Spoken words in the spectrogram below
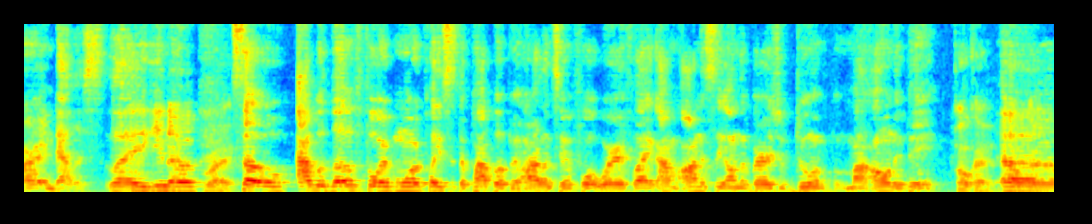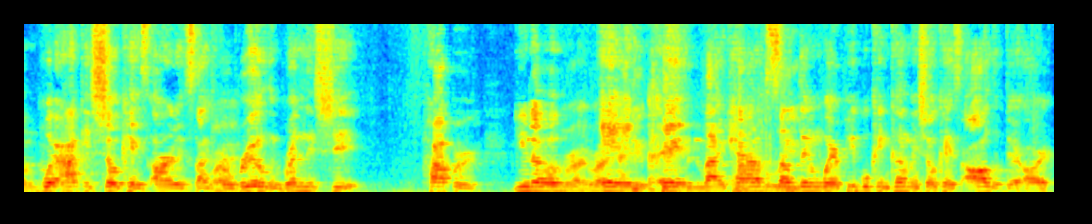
are in Dallas. Like you know, Mm. Right. So I would love for more places to pop up in Arlington, Fort Worth. Like I'm honestly on the verge of doing my own event, okay. okay. um, where I can showcase artists like Right. for real and run this shit proper. You know, Right, right. and and like have real. something where people can come and showcase all of their art,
